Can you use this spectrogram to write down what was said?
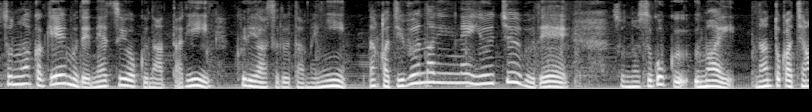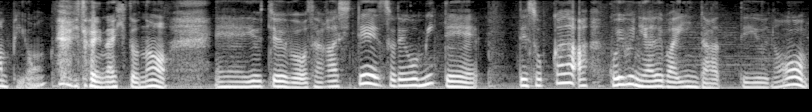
そのなんかゲームでね強くなったりクリアするためになんか自分なりにね YouTube でそのすごくうまいなんとかチャンピオン みたいな人の、えー YouTube を探してそれを見てでそこからあこういうふうにやればいいんだっていうのを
